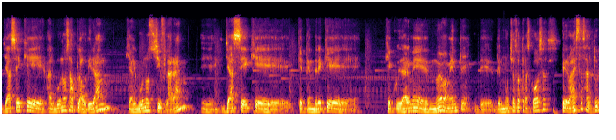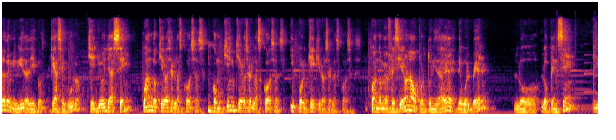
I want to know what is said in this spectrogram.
ya sé que algunos aplaudirán, que algunos chiflarán, eh, ya sé que, que tendré que, que cuidarme nuevamente de, de, muchas otras cosas, pero a estas alturas de mi vida, Diego, te aseguro que yo ya sé cuándo quiero hacer las cosas, con quién quiero hacer las cosas y por qué quiero hacer las cosas. Cuando me ofrecieron la oportunidad de, de volver, lo, lo, pensé y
